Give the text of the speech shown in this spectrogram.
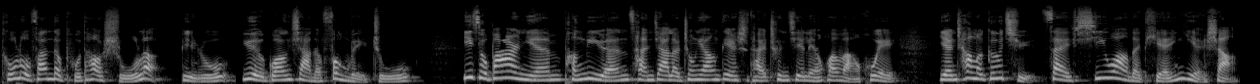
吐鲁番的葡萄熟了》，比如《月光下的凤尾竹》。一九八二年，彭丽媛参加了中央电视台春节联欢晚会，演唱了歌曲《在希望的田野上》。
